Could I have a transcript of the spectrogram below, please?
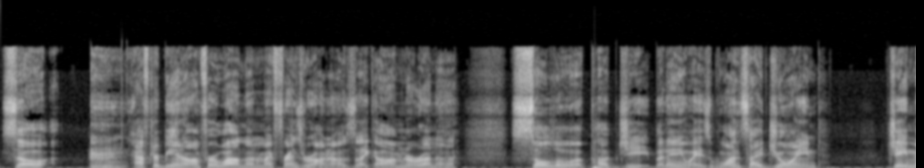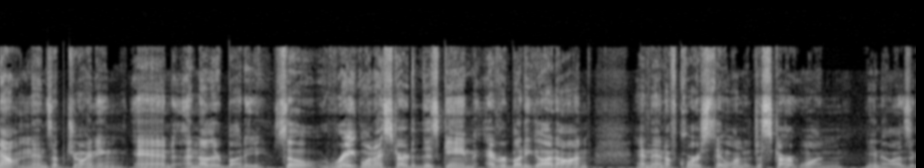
So, after being on for a while, none of my friends were on. I was like, oh, I'm going to run a solo of PUBG. But anyways, once I joined, Jay Mountain ends up joining and another buddy. So, right when I started this game, everybody got on. And then of course they wanted to start one you know as a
